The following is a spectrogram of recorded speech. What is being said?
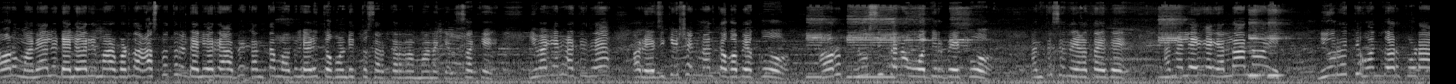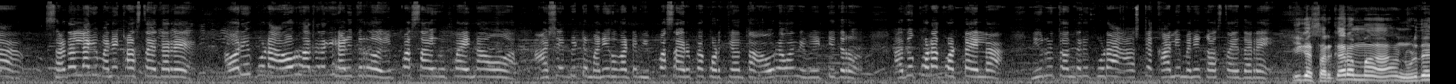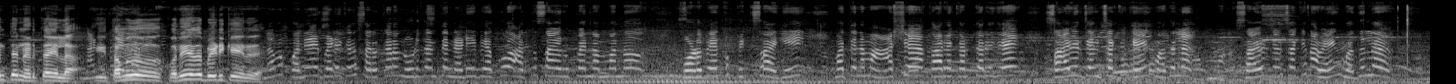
ಅವರು ಮನೆಯಲ್ಲಿ ಡೆಲಿವರಿ ಮಾಡಬಾರ್ದು ಆಸ್ಪತ್ರೆ ಡೆಲಿವರಿ ಆಗಬೇಕಂತ ಮೊದಲು ಹೇಳಿ ತಗೊಂಡಿತ್ತು ಸರ್ಕಾರ ನಮ್ಮನ ಕೆಲಸಕ್ಕೆ. ಇವಾಗೇನು ಹೇಳ್ತಿದೆ ಅವ್ರು ಎಜುಕೇಷನ್ ಮೇಲೆ ತಗೋಬೇಕು, ಅವರು ಪಿ ಯು ಸಿ ತನಕ ಓದಿರಬೇಕು ಅಂತ ಸಹ ಹೇಳ್ತಾ ಇದೆ. ಆಮೇಲೆ ಈಗ ಎಲ್ಲಾನು ನಿವೃತ್ತಿ ಹೊಂದೋರು ಕೂಡ ಸಡನ್ ಆಗಿ ಮನೆ ಕಳಿಸ್ತಾ ಇದ್ದಾರೆ. ಅವ್ರಿಗೆ ಕೂಡ ಅವರು ಅದ್ರಾಗ ಹೇಳಿದ್ರು ಇಪ್ಪತ್ತು ಸಾವಿರ ರೂಪಾಯಿ ನಾವು ಆಶೆ ಬಿಟ್ಟು ಮನೆಗೆ ಹೋಗೋ ಟೈಮ್ ಇಪ್ಪತ್ತು ಸಾವಿರ ರೂಪಾಯಿ ಕೊಡ್ತೀವಿ ಅಂತ ಅವರೇ ಒಂದು ಇಟ್ಟಿದ್ರು. ಅದು ಕೂಡ ಕೊಡ್ತಾ ಇಲ್ಲ. ನಿವೃತ್ತಿ ಕೂಡ ಅಷ್ಟೇ ಖಾಲಿ ಮನೆ ಕಳಿಸ್ತಾ ಇದ್ದಾರೆ. ಈಗ ಸರ್ಕಾರಮ್ಮ ನುಡಿದಂತೆ ನಡೀತಾ ಇಲ್ಲ. ಈಗ ತಮ್ಮದು ಕೊನೆಯ ಬೇಡಿಕೆ ಏನಿದೆ? ನಮ್ಮ ಕೊನೆಯ ಬೇಡಿಕೆ ಸರ್ಕಾರ ನುಡಿದಂತೆ ನಡೀಬೇಕು. ಹತ್ತು ಸಾವಿರ ರೂಪಾಯಿ ನಮ್ಮನ್ನು ಕೊಡಬೇಕು ಫಿಕ್ಸ್ ಆಗಿ. ಮತ್ತೆ ನಮ್ಮ ಆಶಾ ಕಾರ್ಯಕರ್ತರಿಗೆ ಸಾವಿರ ಜನಸಂಖ್ಯೆ ಹೆಂಗೆ ಮೊದಲ ಸಾವಿರ ಜನಸಂಖ್ಯೆ ನಾವು ಹೆಂಗೆ ಮೊದಲ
